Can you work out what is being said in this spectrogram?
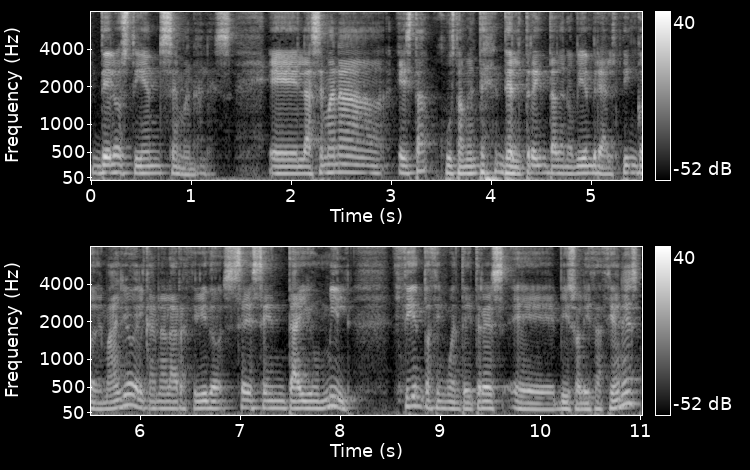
de los 100 semanales. Eh, la semana esta, justamente del 30 de noviembre al 5 de mayo, el canal ha recibido 61.153 eh, visualizaciones.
